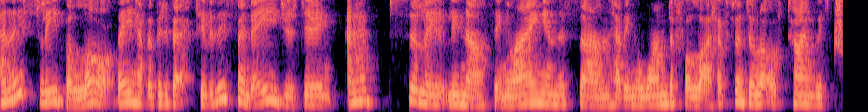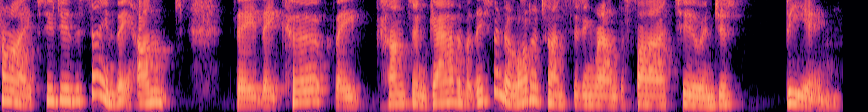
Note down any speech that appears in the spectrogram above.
and they sleep a lot. They have a bit of activity. They spend ages doing absolutely nothing, lying in the sun, having a wonderful life. I've spent a lot of time with tribes who do the same. They hunt, they, they cook, they hunt and gather, but they spend a lot of time sitting around the fire too and just being.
